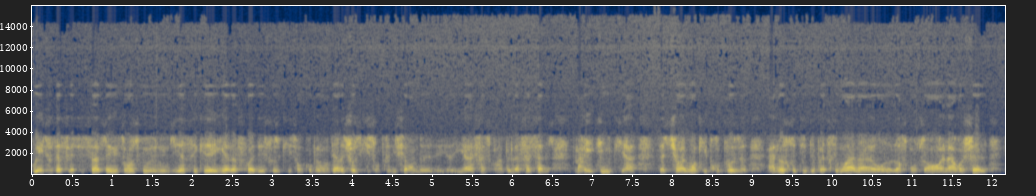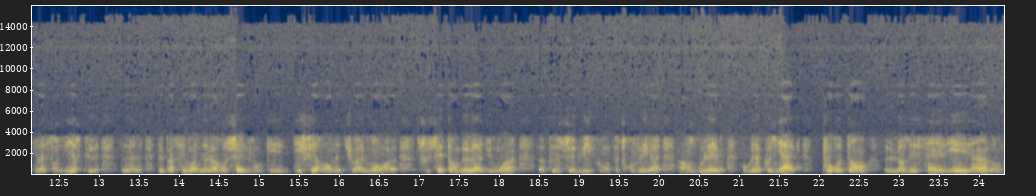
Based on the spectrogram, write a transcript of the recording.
Oui, tout à fait, c'est ça, c'est exactement ce que vous venez de dire, c'est qu'il y a à la fois des choses qui sont complémentaires, des choses qui sont très différentes. Il y a ce qu'on appelle la façade maritime qui a naturellement qui propose un autre type de patrimoine. Hein. Lorsqu'on se rend à La Rochelle, il va sans dire que euh, le patrimoine de La Rochelle donc est différent naturellement euh, sous cet angle-là du moins euh, que celui qu'on peut trouver à, Angoulême ou à Cognac. Pour autant, leurs destins est lié, donc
